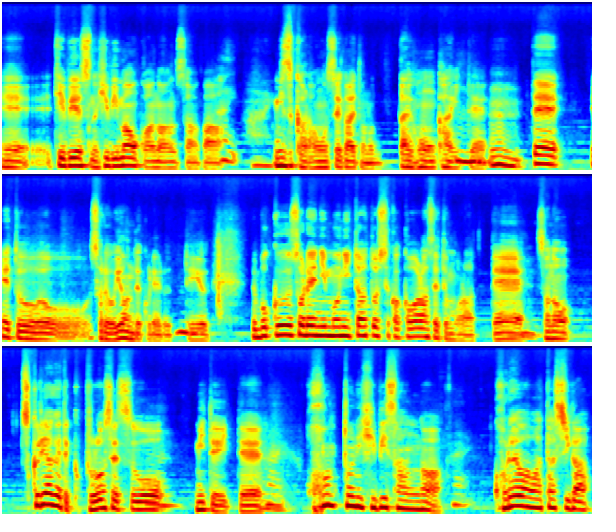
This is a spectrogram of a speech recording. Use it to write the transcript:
えー TBS の日比真央子アナウンサーがはい。はい。自ら音声ガイドの台本を書いて、うんで、えっとそれを読んでくれるっていう。で僕それにモニターとして関わらせてもらって、うん。その作り上げていくプロセスを見ていて、はい。本当に日比さんがはい。これは私が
